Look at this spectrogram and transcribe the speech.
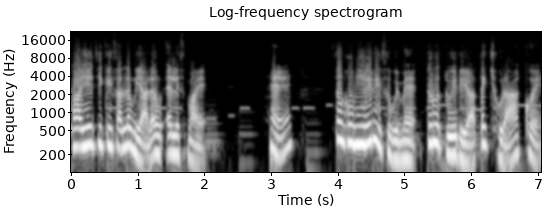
ဘာအရေးကြီးကိစ္စလုပ်နေရတော့အဲလစ်မရဲ့ဟဲစံခုံမြေလေးတွေဆိုပေမဲ့သူတို့တွေးတွေကတိတ်ချူတာကွဟင်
